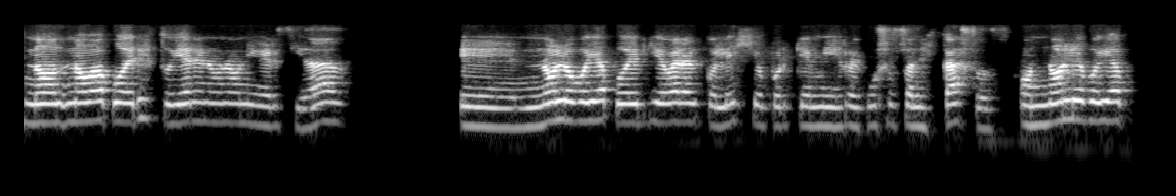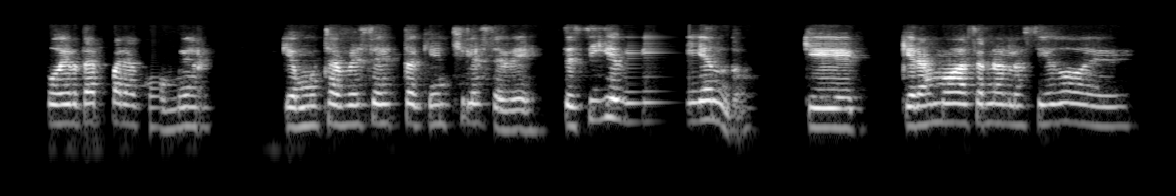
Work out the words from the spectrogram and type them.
no, no va a poder estudiar en una universidad, eh, no lo voy a poder llevar al colegio porque mis recursos son escasos o no le voy a poder dar para comer, que muchas veces esto aquí en Chile se ve, se sigue viendo, que queramos hacernos los ciegos, eh,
